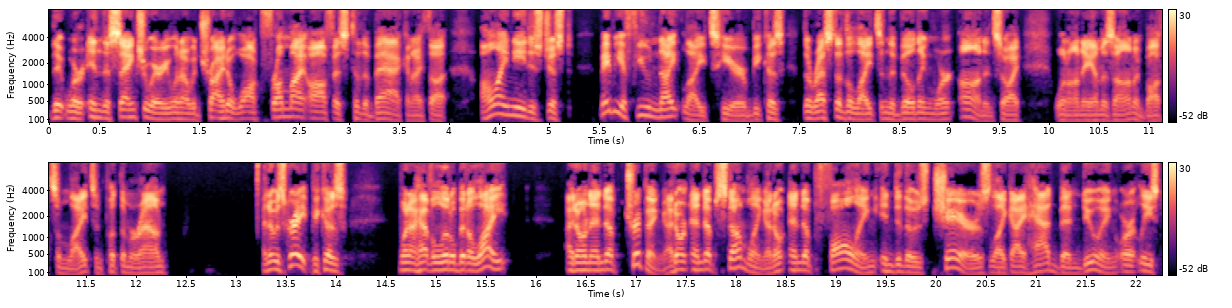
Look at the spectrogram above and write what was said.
that were in the sanctuary when i would try to walk from my office to the back. And i thought all i need is just maybe a few night lights here because the rest of the lights in the building weren't on. And so I went on Amazon and bought some lights and put them around. And it was great because when I have a little bit of light, I don't end up tripping. I don't end up stumbling. I don't end up falling into those chairs like I had been doing, or at least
